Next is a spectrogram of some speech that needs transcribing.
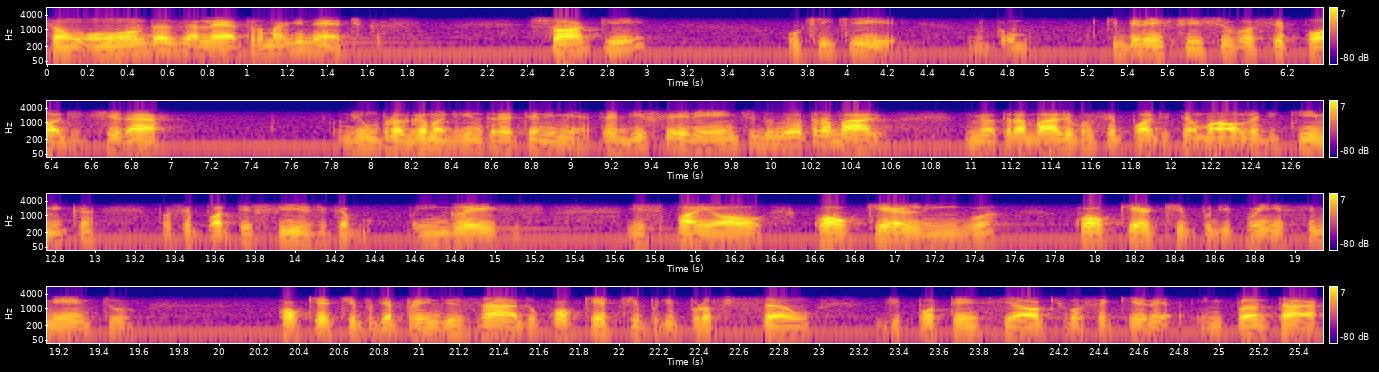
São ondas eletromagnéticas. Só que o que, que, que benefício você pode tirar de um programa de entretenimento? É diferente do meu trabalho. No meu trabalho você pode ter uma aula de química, você pode ter física, inglês, espanhol, qualquer língua qualquer tipo de conhecimento, qualquer tipo de aprendizado, qualquer tipo de profissão, de potencial que você queira implantar.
